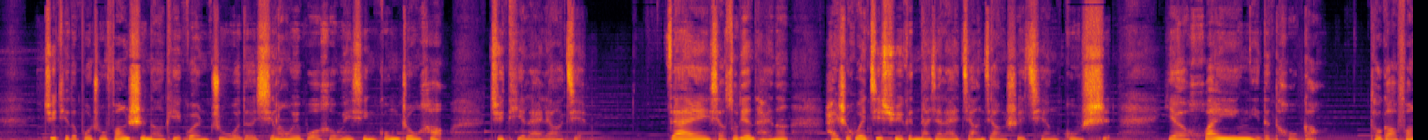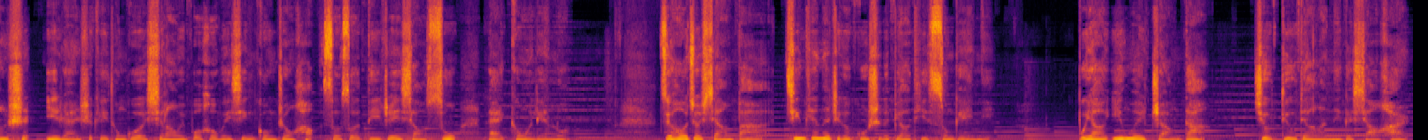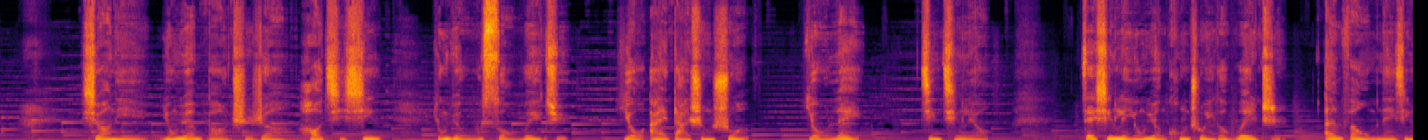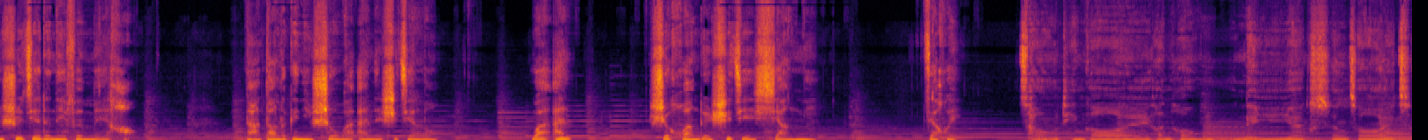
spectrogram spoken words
具体的播出方式呢，可以关注我的新浪微博和微信公众号，具体来了解。在小苏电台呢，还是会继续跟大家来讲讲睡前故事，也欢迎你的投稿。投稿方式依然是可以通过新浪微博和微信公众号搜索 DJ 小苏来跟我联络。最后就想把今天的这个故事的标题送给你：不要因为长大就丢掉了那个小孩。希望你永远保持着好奇心，永远无所畏惧，有爱大声说，有泪尽情流，在心里永远空出一个位置，安放我们内心世界的那份美好。那到了跟你说晚安的时间喽，晚安，是换个世界想你，再会。秋天该很好，你若尚在场。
